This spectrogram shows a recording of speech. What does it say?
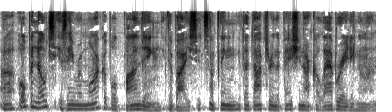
uh, Open Notes is a remarkable bonding device. It's something the doctor and the patient are collaborating on.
